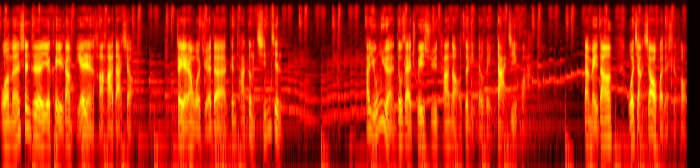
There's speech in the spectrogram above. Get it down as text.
我们甚至也可以让别人哈哈大笑，这也让我觉得跟他更亲近了。他永远都在吹嘘他脑子里的伟大计划，但每当我讲笑话的时候，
